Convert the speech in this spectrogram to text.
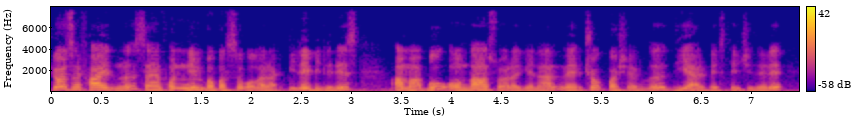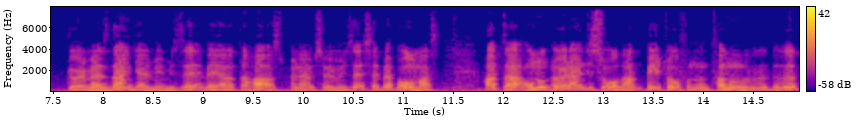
Joseph Haydn'ı senfoninin babası olarak bilebiliriz ama bu ondan sonra gelen ve çok başarılı diğer bestecileri görmezden gelmemize veya daha az önemsememize sebep olmaz. Hatta onun öğrencisi olan Beethoven'ın tanınırlığı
